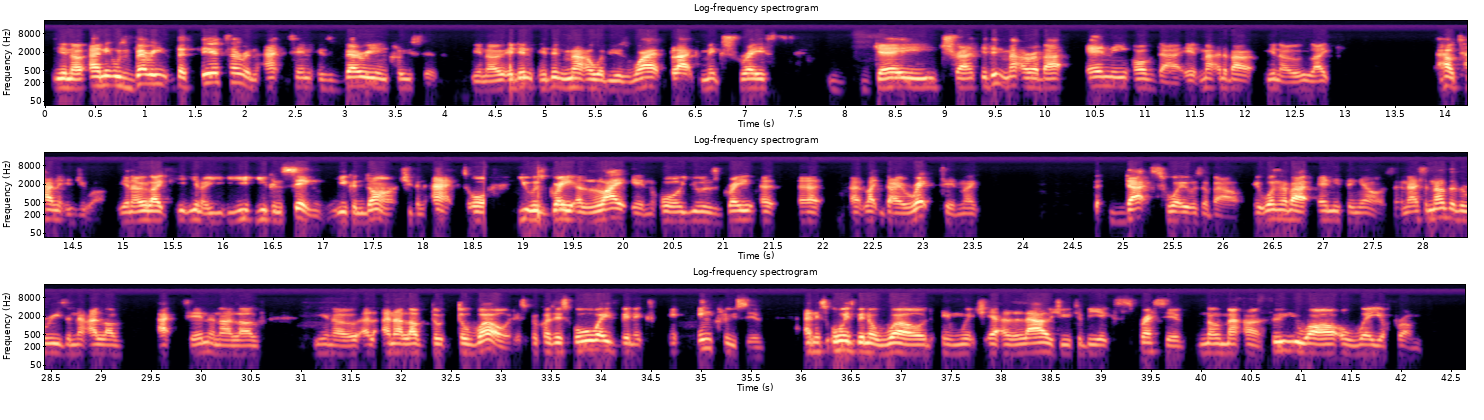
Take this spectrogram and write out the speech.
you know, and it was very the theater and acting is very inclusive. You know, it didn't it didn't matter whether you was white, black, mixed race, gay, trans. It didn't matter about any of that. It mattered about you know like how talented you are. You know, like you know you you can sing, you can dance, you can act, or you was great at lighting or you was great at, at, at like directing like th- that's what it was about it wasn't about anything else and that's another the reason that i love acting and i love you know and i love the, the world it's because it's always been ex- inclusive and it's always been a world in which it allows you to be expressive no matter who you are or where you're from.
